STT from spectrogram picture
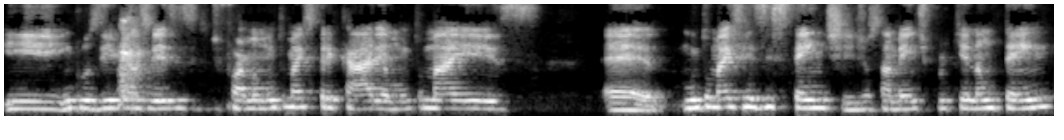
e inclusive às vezes de forma muito mais precária, muito mais é, muito mais resistente, justamente porque não tem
